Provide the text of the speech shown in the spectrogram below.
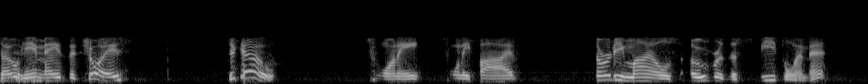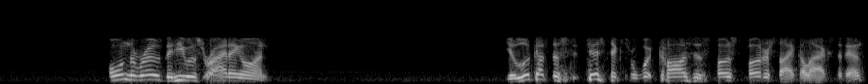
So he made the choice to go 20, 25, 30 miles over the speed limit on the road that he was riding on. You look up the statistics for what causes most motorcycle accidents,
